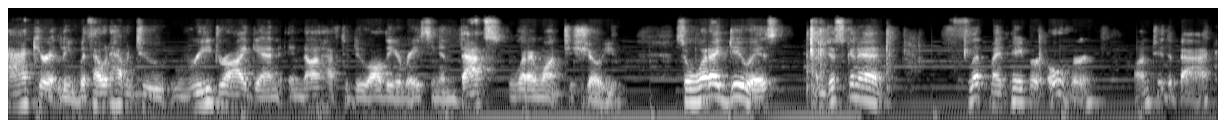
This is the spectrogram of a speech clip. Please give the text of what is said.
accurately without having to redraw again and not have to do all the erasing? And that's what I want to show you. So what I do is I'm just gonna flip my paper over onto the back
